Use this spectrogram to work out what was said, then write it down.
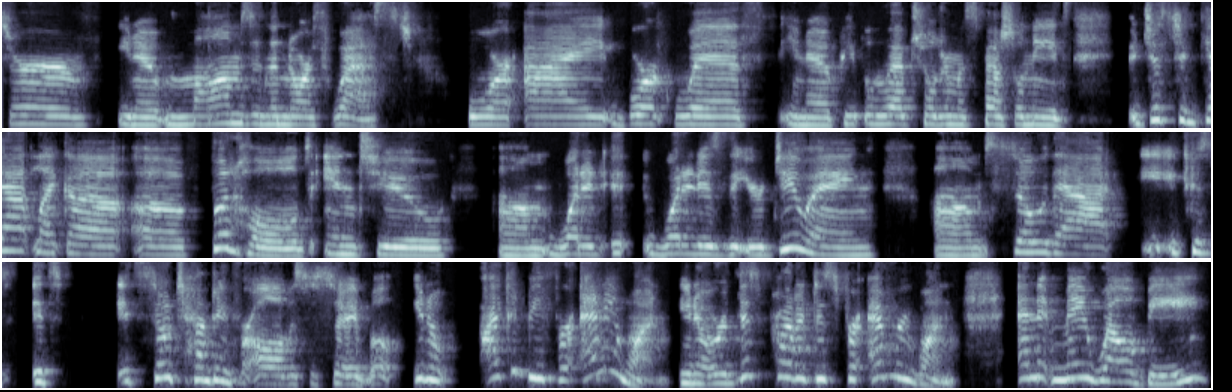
serve you know moms in the northwest or i work with you know people who have children with special needs just to get like a, a foothold into um, what it what it is that you're doing um, so that because it's it's so tempting for all of us to say well you know I could be for anyone, you know, or this product is for everyone. And it may well be,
